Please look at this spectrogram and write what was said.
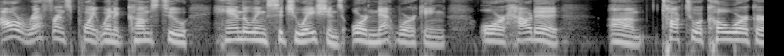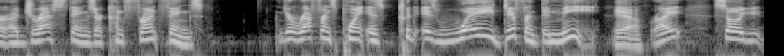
Our reference point when it comes to handling situations or networking or how to um, talk to a coworker, address things, or confront things, your reference point is could is way different than me Yeah. right? So you,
